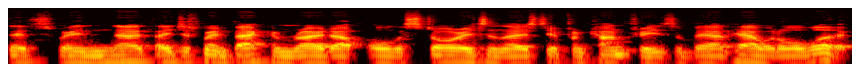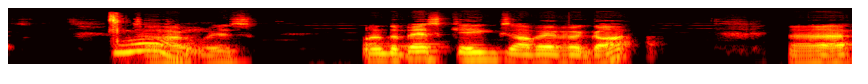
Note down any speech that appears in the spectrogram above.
that's when uh, they just went back and wrote up all the stories in those different countries about how it all worked. So it was one of the best gigs I've ever got. Uh,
